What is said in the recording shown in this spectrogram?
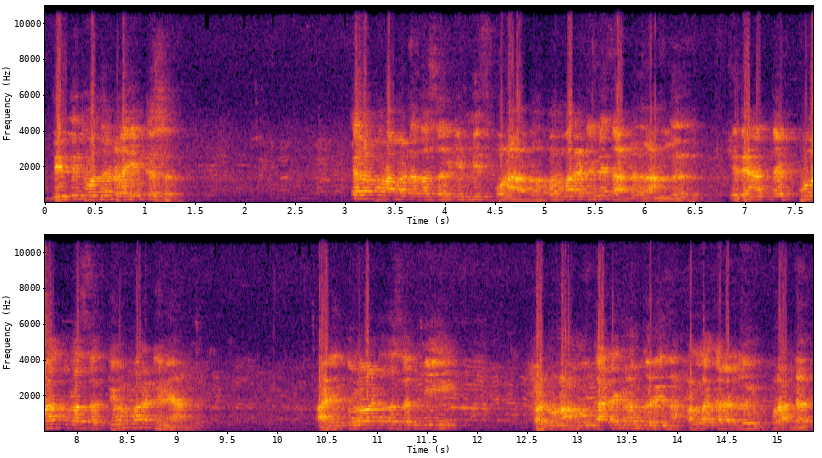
दिल्लीत वजन राहील कसं? त्याला पुन्हा वाटत असेल की मीच पुन्हा आलो पण मराठीनेच आणलं आणलं. हे ध्यानात नाही पुन्हा तुला सत्तेवर मराठीने आणलं. आणि तुला वाटत असेल मी हडून आणून कार्यक्रम करीन हल्ला करायला प्राधात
